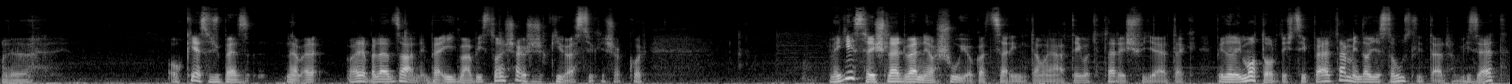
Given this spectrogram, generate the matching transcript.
Oké, okay, ezt is bez... Nem, Várja, be lehet zárni? Be, így már biztonságos, és akkor kivesszük, és akkor... Még észre is lehet venni a súlyokat szerintem a játékot, tehát erre is figyeltek. Például egy motort is cipeltem, mint ahogy ezt a 20 liter vizet.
